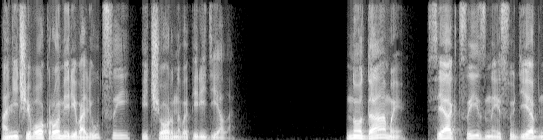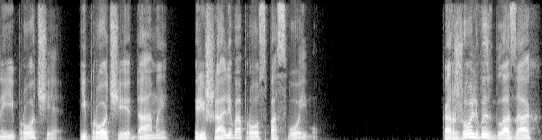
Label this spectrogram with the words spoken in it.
а ничего, кроме революции и черного передела. Но дамы, все акцизные, судебные и прочие, и прочие дамы решали вопрос по-своему. Коржоль в их глазах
